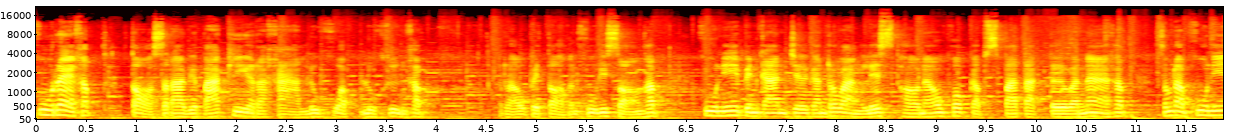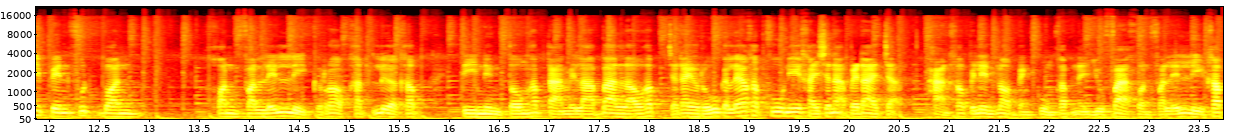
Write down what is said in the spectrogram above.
คู่แรกครับ ต่อสราเบียปาร์คที่ราคาลูกควบลูกครึ่งครับ เราไปต่อกันคู่ที่ 2 ครับ คู่นี้เป็นการเจอกันระหว่างเลสพาวเนลพบกับสปาร์ตักเตอร์วาน่าครับ สำหรับคู่นี้เป็นฟุตบอลคอนเฟอเรนซ์ลีกรอบคัดเลือกครับ ตีหนึ่งตรงครับตามเวลาบ้านเราครับ จะได้รู้กันแล้วครับคู่นี้ใครชนะไปได้จะผ่านเข้าไปเล่นรอบแบ่งกลุ่มครับในยูฟาคอนเฟอเรนซ์ลีกครับ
